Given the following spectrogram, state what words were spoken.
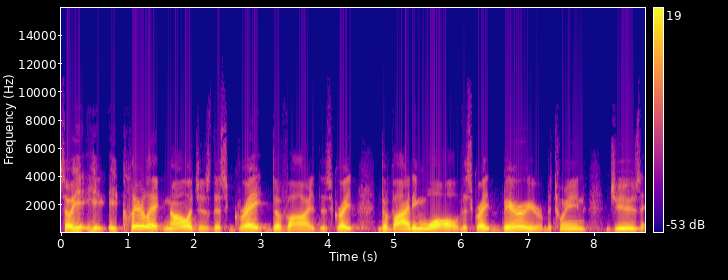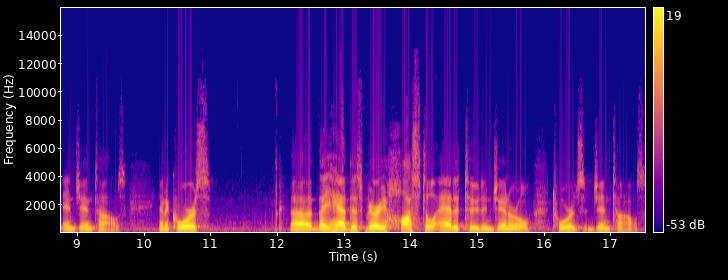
So he, he, he clearly acknowledges this great divide, this great dividing wall, this great barrier between Jews and Gentiles. And of course, uh, they had this very hostile attitude in general towards Gentiles.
